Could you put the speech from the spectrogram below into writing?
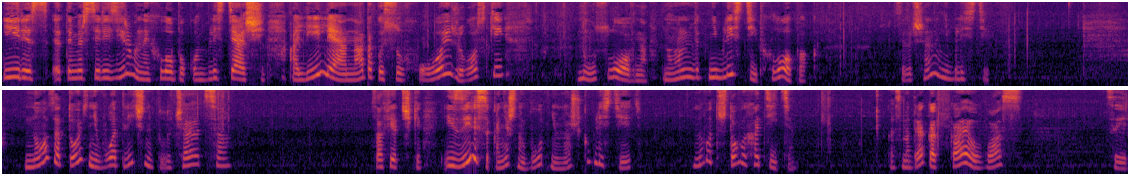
ирис это мерсеризированный хлопок, он блестящий, а лилия она такой сухой, жесткий, ну, условно. Но он ведь не блестит, хлопок. Совершенно не блестит. Но зато из него отличные получаются салфеточки. Из ириса, конечно, будут немножечко блестеть. Ну вот, что вы хотите. Смотря какая у вас цель.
